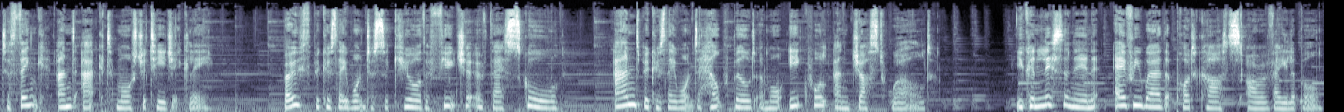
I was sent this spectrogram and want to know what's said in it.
to think and act more strategically, both because they want to secure the future of their school and because they want to help build a more equal and just world. You can listen in everywhere that podcasts are available.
